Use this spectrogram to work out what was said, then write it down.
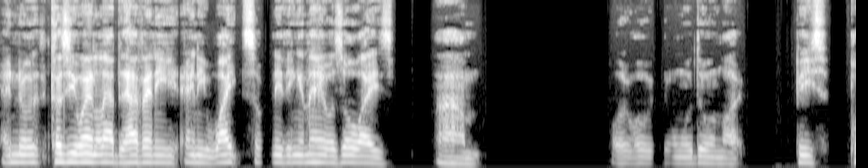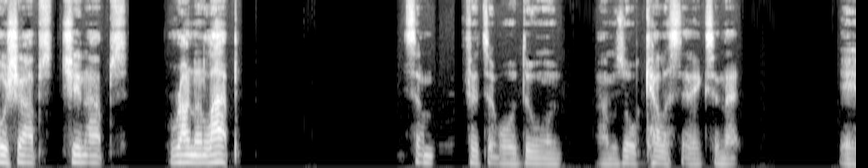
and because you weren't allowed to have any any weights or anything in there, it was always, um, what, what we were doing, we were doing like beast push ups, chin ups, run and lap. Some fits that we were doing um, was all calisthenics and that. Yeah,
